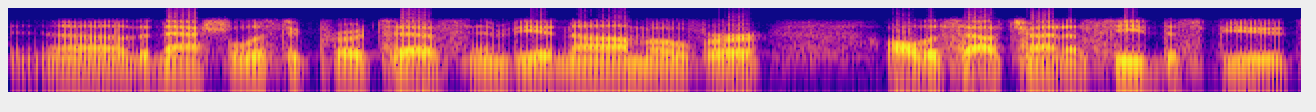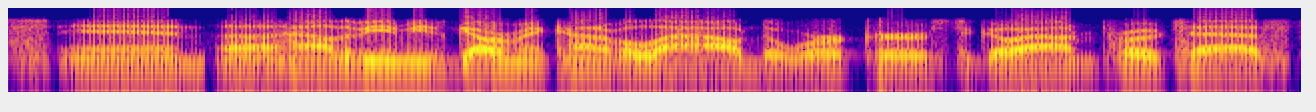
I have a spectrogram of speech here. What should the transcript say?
uh, the nationalistic protests in Vietnam over all the South China Sea disputes and uh, how the Vietnamese government kind of allowed the workers to go out and protest,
